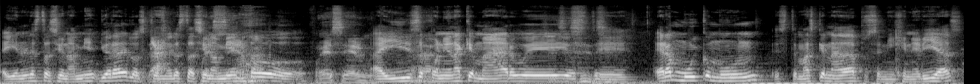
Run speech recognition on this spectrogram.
Ahí en el estacionamiento. Yo era de los que en el estacionamiento. Puede ser, güey. Ahí se ponían a quemar, güey. Sí, sí, sí, este, Era muy común, este, más que nada, pues en ingenierías.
